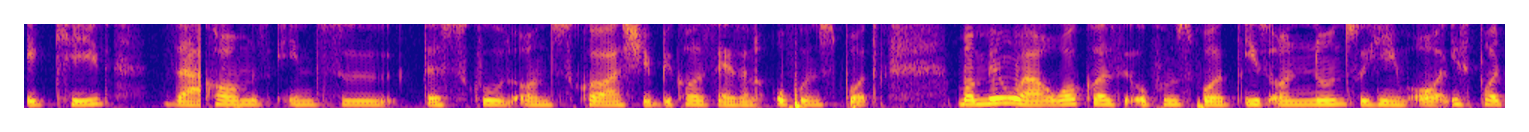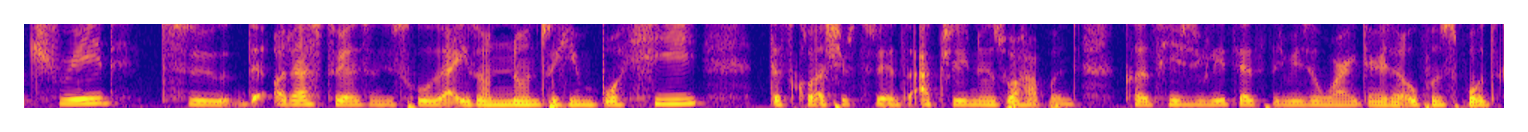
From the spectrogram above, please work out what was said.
a kid that comes into the school on scholarship because there's an open spot. But meanwhile, what caused the open spot is unknown to him or is portrayed to the other students in the school that is unknown to him. But he the scholarship student actually knows what happened because he's related to the reason why there is an open spot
